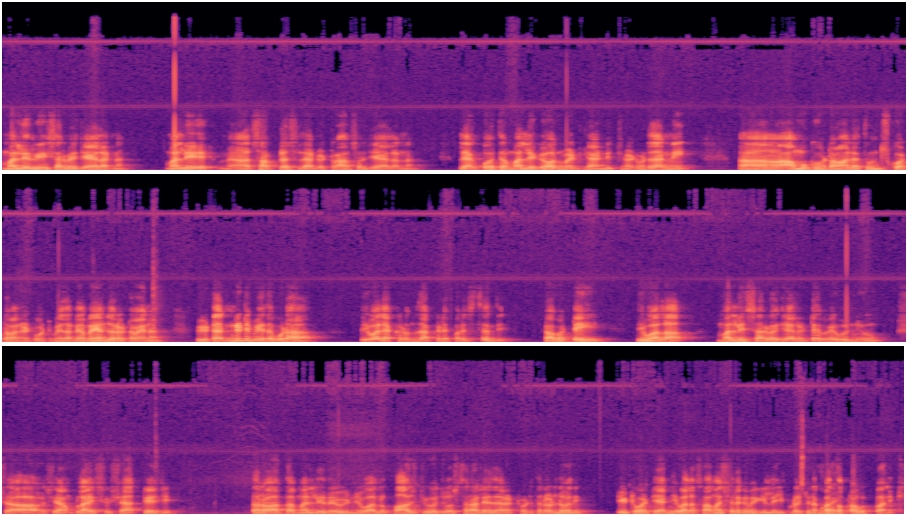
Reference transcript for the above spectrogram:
మళ్ళీ రీసర్వే చేయాలన్నా మళ్ళీ సర్ప్లస్ ల్యాండ్ ట్రాన్స్ఫర్ చేయాలన్నా లేకపోతే మళ్ళీ గవర్నమెంట్ ల్యాండ్ ఇచ్చినటువంటి దాన్ని ఆ, అమ్ముకోవటమా లేకపోతే ఉంచుకోవటం అనేటువంటి మీద నిర్ణయం జరగటమైనా వీటన్నిటి మీద కూడా ఇవాళ ఎక్కడ ఉంది అక్కడే పరిస్థితి ఉంది. కాబట్టి ఇవాళ మళ్ళీ సర్వే చేయాలంటే రెవెన్యూ ఎంప్లాయీస్ షార్టేజీ తర్వాత మళ్ళీ రెవెన్యూ వాళ్ళు పాజిటివ్గా చూస్తారా లేదా అనేటువంటిది రెండోది. ఇటువంటి అన్ని వాళ్ళ సమస్యలుగా మిగిలినాయి. ఇప్పుడు వచ్చిన కొత్త ప్రభుత్వానికి.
